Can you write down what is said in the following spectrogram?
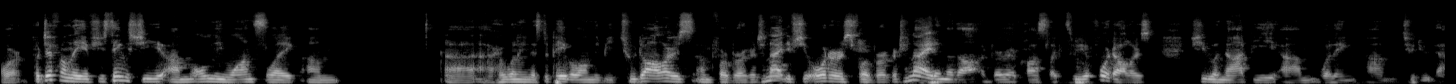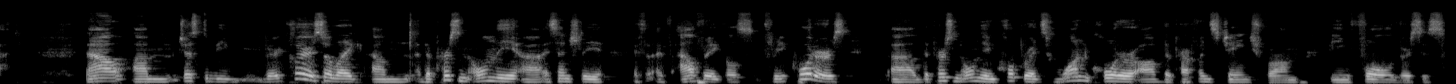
Or put differently, if she thinks she um, only wants like uh, her willingness to pay will only be two dollars um, for a burger tonight. If she orders for a burger tonight and the burger costs like three or four dollars, she will not be um, willing um, to do that. Now, um, just to be very clear, so like um, the person only uh, essentially, if, if alpha equals three quarters, uh, the person only incorporates one quarter of the preference change from being full versus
